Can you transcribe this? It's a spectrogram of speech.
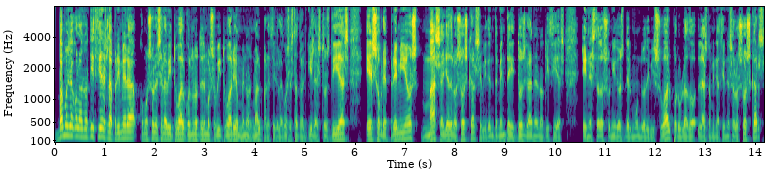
Vamos ya con las noticias. La primera, como suele ser habitual cuando no tenemos obituario, menos mal, parece que la cosa está tranquila estos días, es sobre premios más allá de los Oscars. Evidentemente hay dos grandes noticias en Estados Unidos del mundo audiovisual. Por un lado, las nominaciones a los Oscars,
